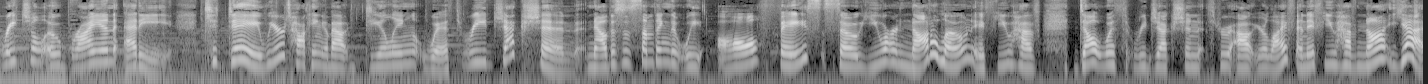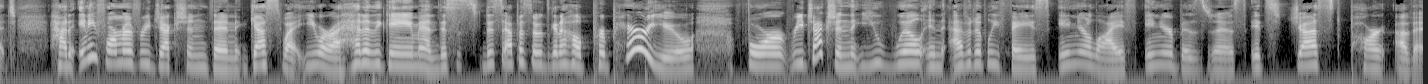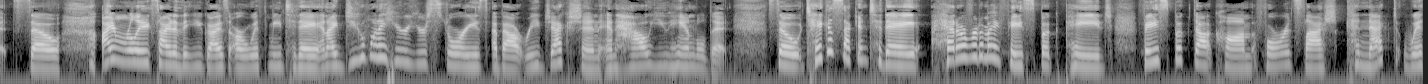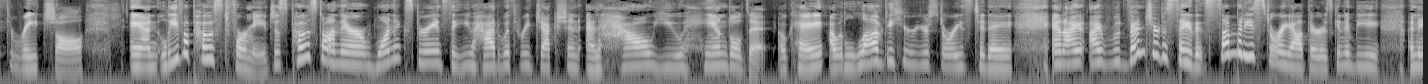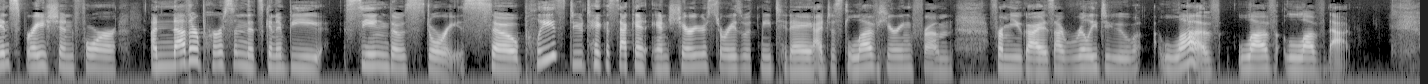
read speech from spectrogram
Rachel O'Brien Eddy. Today, we are talking about dealing with rejection. Now, this is something that we all face, so you are not alone if you have dealt with rejection throughout your life. And if you have not yet had any form of rejection, then guess what? You are ahead of the game, and this is this episode is going to help prepare you for rejection that you will inevitably face in your life, in your business. It's just part of it. So, I'm really excited that you guys are with me today, and I do want to hear your stories about rejection and how you handled it. So take a second today, head over to my Facebook page, facebook.com forward slash connect with Rachel, and leave a post for me. Just post on there one experience that you had with rejection and how you handled it. Okay. I would love to hear your stories today. And I, I would venture to say that somebody's story out there is going to be an inspiration for another person that's going to be seeing those stories. So please do take a second and share your stories with me today. I just love hearing from from you guys. I really do love love love that.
